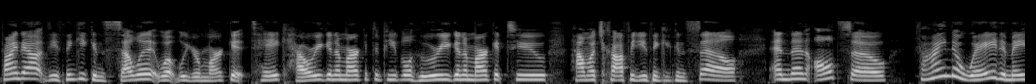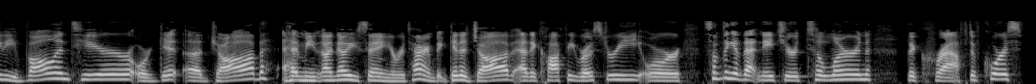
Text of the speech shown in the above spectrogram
Find out, do you think you can sell it? What will your market take? How are you going to market to people? Who are you going to market to? How much coffee do you think you can sell? And then also find a way to maybe volunteer or get a job. I mean, I know you're saying you're retiring, but get a job at a coffee roastery or something of that nature to learn the craft. Of course,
